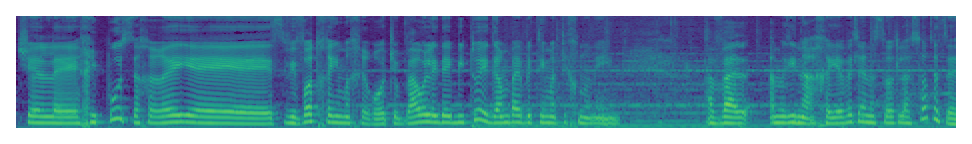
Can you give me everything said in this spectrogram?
של אה, חיפוש אחרי אה, סביבות חיים אחרות שבאו לידי ביטוי גם בהיבטים התכנוניים. אבל המדינה חייבת לנסות לעשות את זה,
